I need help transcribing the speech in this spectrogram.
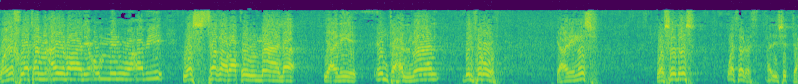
وإخوة أيضا لأم وأبي واستغرقوا المال يعني انتهى المال بالفروض. يعني نصف وسدس وثلث هذه ستة.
